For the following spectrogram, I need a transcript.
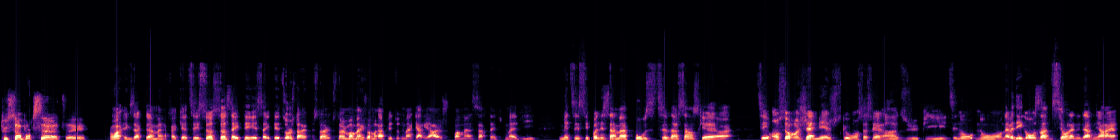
Tout ça pour ça, tu sais. Oui, exactement. Fait que, ça, ça, ça a été, ça a été dur. C'est un, un, moment que je vais me rappeler toute ma carrière. Je suis pas mal certain toute ma vie. Mais ce n'est pas nécessairement positif dans le sens que euh, on ne saura jamais jusqu'où on se serait rendu. Puis nos, on avait des grosses ambitions l'année dernière.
